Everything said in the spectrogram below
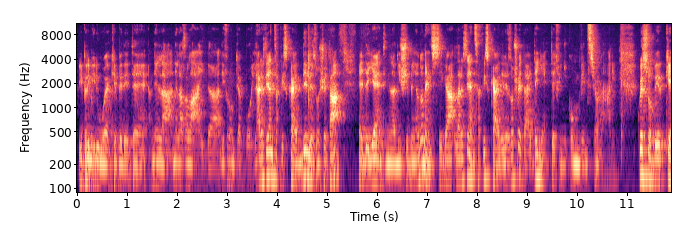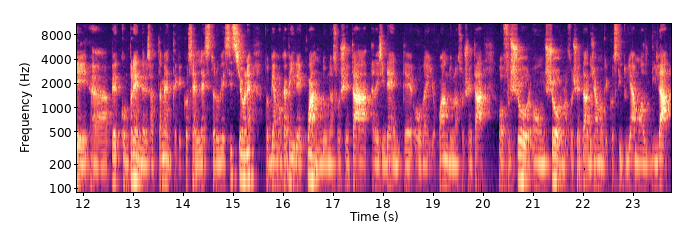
i primi due che vedete nella, nella slide di fronte a voi. La residenza fiscale delle società e degli enti nella disciplina domestica, la residenza fiscale delle società e degli enti ai fini convenzionali. Questo perché eh, per comprendere esattamente che cos'è l'estero investizione dobbiamo capire quando una società residente cliente, o meglio, quando una società offshore o onshore, una società diciamo che costituiamo al di là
